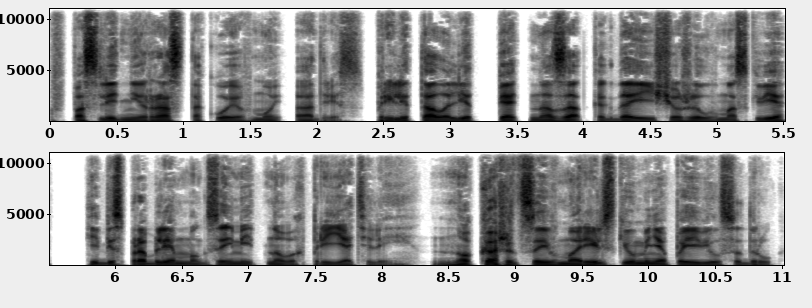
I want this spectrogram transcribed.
В последний раз такое в мой адрес прилетало лет пять назад, когда я еще жил в Москве и без проблем мог заиметь новых приятелей. Но, кажется, и в Морельске у меня появился друг.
